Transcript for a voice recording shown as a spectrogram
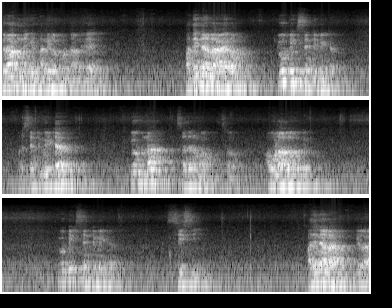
கிராம் நீங்க தண்ணியில போட்டாலே பதினேழாயிரம் கியூபிக் சென்டிமீட்டர் ஒரு சென்டிமீட்டர் கியூப்னா சதுரமாகும். ஸோ அவ்வளோ அளவுக்கு கியூபிக் சென்டிமீட்டர் சிசி பதினேழாயிரம் கீழே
